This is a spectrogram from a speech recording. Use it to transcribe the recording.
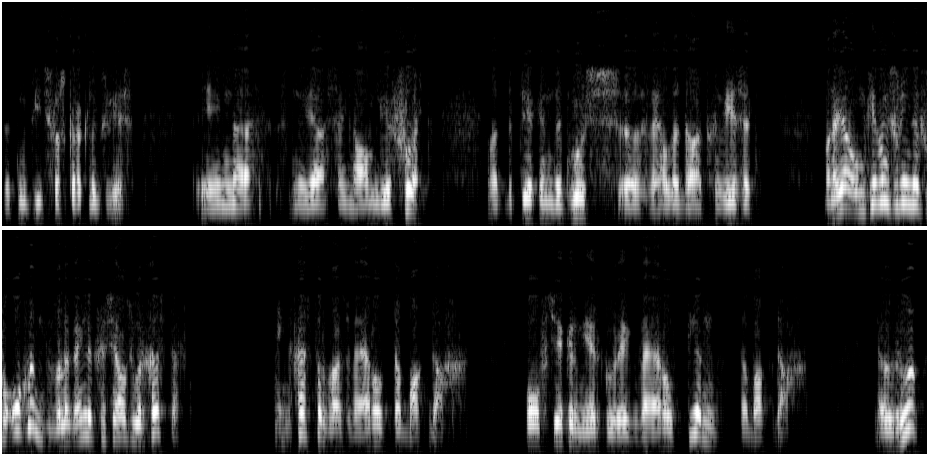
dit moet iets verskrikliks wees. En uh nou ja, sy naam leef voort. Wat beteken dit moes uh, welde daad gewees het. Maar nou ja, omgewingsvriende, vanoggend wil ek eintlik gesels oor gister. En gister was wêreld tabakdag of seker meer korrek wêreld teen tabakdag. Nou rook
